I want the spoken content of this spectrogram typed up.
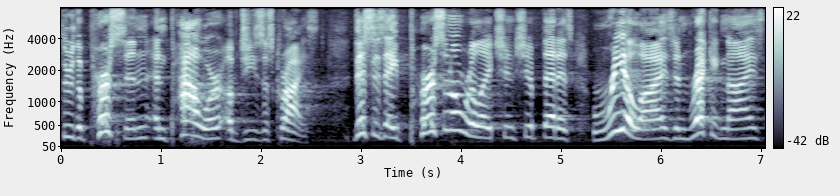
through the person and power of Jesus Christ. This is a personal relationship that is realized and recognized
